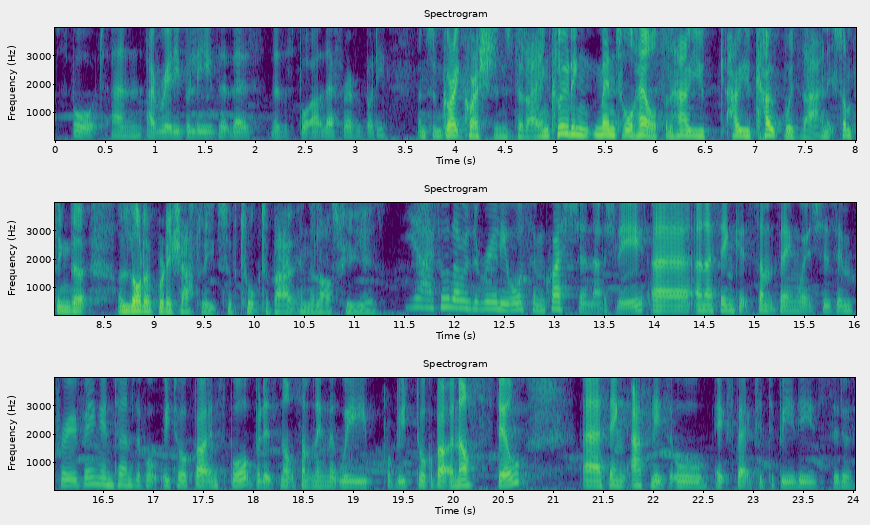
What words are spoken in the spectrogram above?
sport, and I really believe that there's there's a sport out there for everybody. And some great questions today, including mental health and how you how you cope with that, and it's something that a lot of British athletes have talked about in the last few years. Yeah, I thought that was a really awesome question, actually. Uh, and I think it's something which is improving in terms of what we talk about in sport, but it's not something that we probably talk about enough still. Uh, I think athletes are all expected to be these sort of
